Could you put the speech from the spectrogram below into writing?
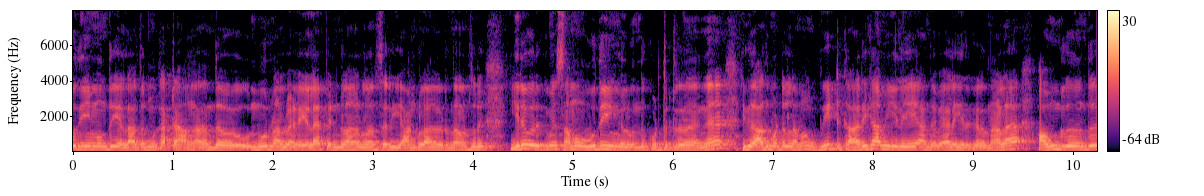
ஊதியம் வந்து எல்லாத்துக்கும் கரெக்டாக அந்த நூறு நாள் வேலையில் பெண்களாக இருந்தாலும் சரி ஆண்களாக இருந்தாலும் சரி இருவருக்குமே சம ஊதியங்கள் வந்து கொடுத்துட்டு இருந்தாங்க. இது அது மட்டும் இல்லாமல் வீட்டுக்கு அருகாமையிலேயே அந்த வேலை இருக்கிறதுனால அவங்க வந்து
